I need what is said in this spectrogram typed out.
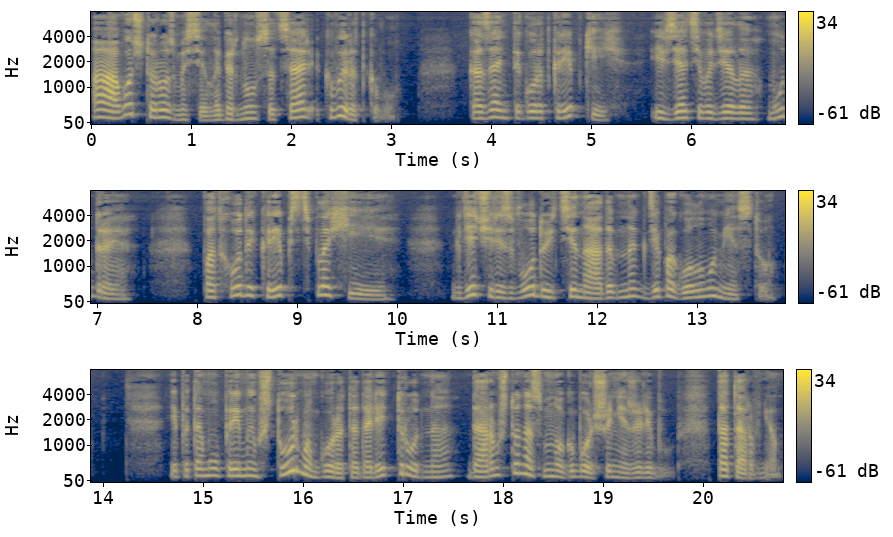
«А, вот что розмысел», — обернулся царь к Выродкову. «Казань ты город крепкий» и взять его дело мудрое. Подходы к крепости плохие, где через воду идти надобно, где по голому месту. И потому прямым штурмом город одолеть трудно, даром, что нас много больше, нежели татар в нем.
